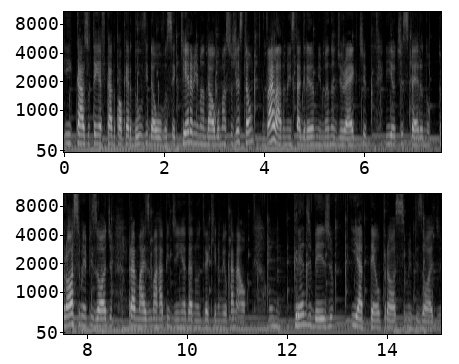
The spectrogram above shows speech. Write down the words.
E caso tenha ficado qualquer dúvida ou você queira me mandar alguma sugestão, vai lá no meu Instagram, me manda um direct e eu te espero no próximo episódio para mais uma rapidinha da Nutri aqui no meu canal. Um grande beijo e até o próximo episódio.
